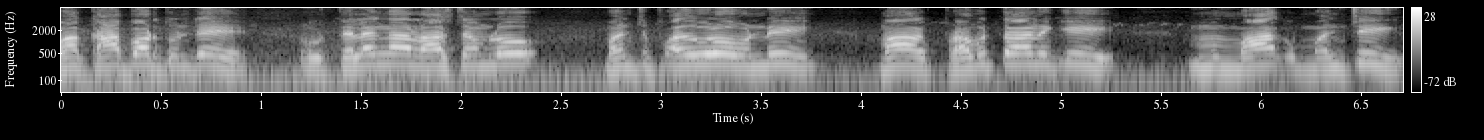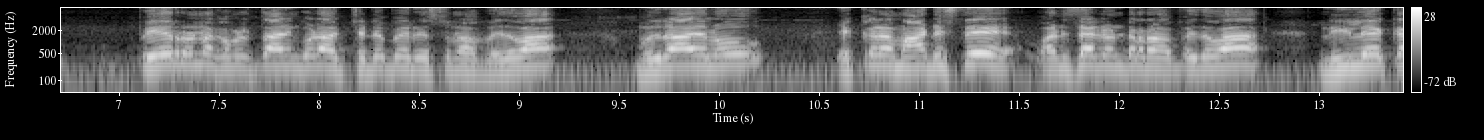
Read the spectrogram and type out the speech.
మాకు కాపాడుతుంటే నువ్వు తెలంగాణ రాష్ట్రంలో మంచి పదవిలో ఉండి మా ప్రభుత్వానికి మాకు మంచి పేరున్న ప్రభుత్వానికి కూడా చెడ్డ పేరు ఇస్తున్నావు విధవ. ముదిరాజులు ఎక్కడ మాటిస్తే వన్ సైడ్ ఉంటారా విధవ? నీ లేక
